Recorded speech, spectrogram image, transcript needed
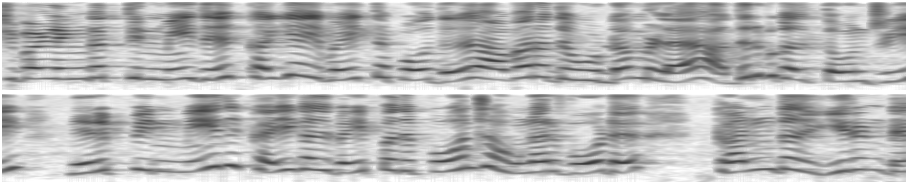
சிவலிங்கத்தின் மீது கையை வைத்தபோது அவரது உடம்புல அதிர்வுகள் தோன்றி நெருப்பின் மீது கைகள் வைப்பது போன்ற உணர்வோடு கண்கள் இருண்டு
